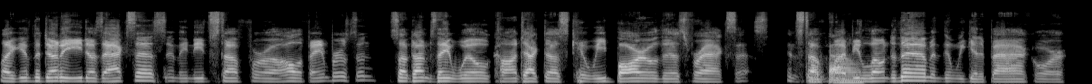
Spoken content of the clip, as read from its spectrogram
Like if the WWE does access and they need stuff for a Hall of Fame person, sometimes they will contact us. Can we borrow this for access? And stuff Okay. might be loaned to them, and then we get it back. Or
